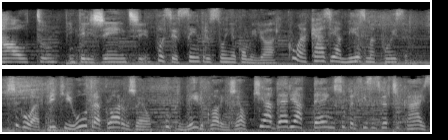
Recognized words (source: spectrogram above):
alto, inteligente. Você sempre sonha com o melhor. Com a casa é a mesma coisa. Chegou a Pique Ultra Cloro Gel, o primeiro cloro em gel que adere até em superfícies verticais,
